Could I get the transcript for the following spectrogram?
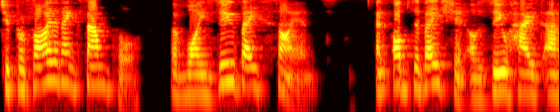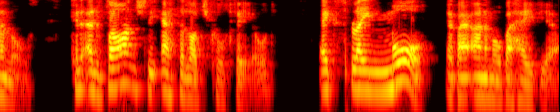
to provide an example of why zoo-based science and observation of zoo-housed animals can advance the ethological field, explain more about animal behaviour,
